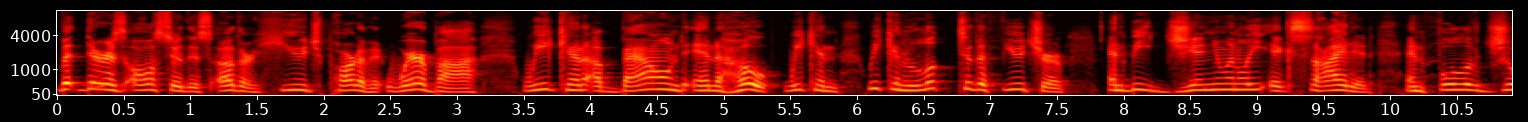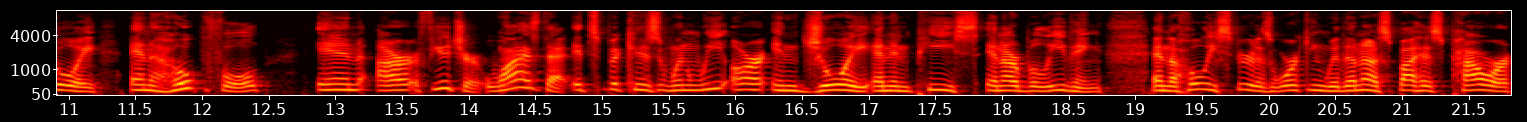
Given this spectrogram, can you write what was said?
But there is also this other huge part of it whereby we can abound in hope. We can we can look to the future and be genuinely excited and full of joy and hopeful in our future. Why is that? It's because when we are in joy and in peace in our believing, and the Holy Spirit is working within us by His power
